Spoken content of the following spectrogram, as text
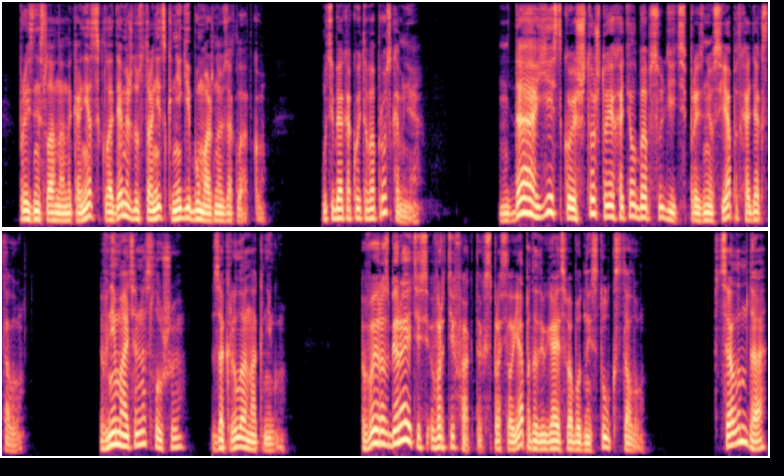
— произнесла она наконец, кладя между страниц книги бумажную закладку. «У тебя какой-то вопрос ко мне?» «Да, есть кое-что, что я хотел бы обсудить», — произнес я, подходя к столу. «Внимательно слушаю», — закрыла она книгу. «Вы разбираетесь в артефактах?» — спросил я, пододвигая свободный стул к столу. «В целом, да»,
